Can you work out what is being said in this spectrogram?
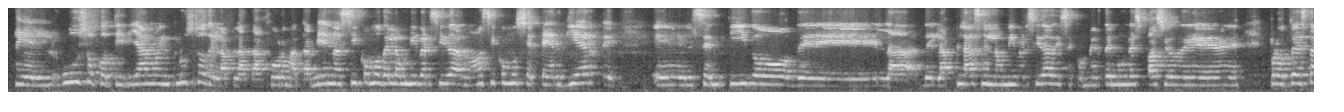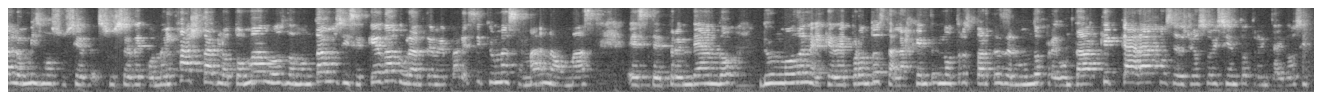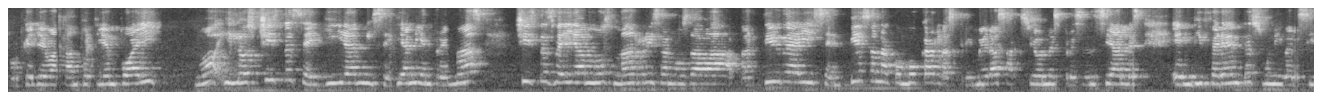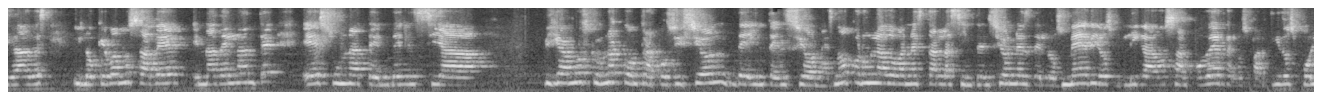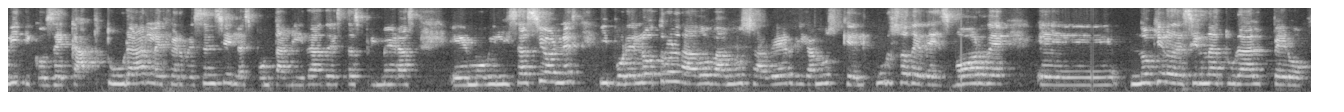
el uso cotidiano incluso de la plataforma también, así como de la universidad, ¿no? Así como se pervierte el sentido de la, de la plaza en la universidad y se convierte en un espacio de protesta, lo mismo sucede, sucede con el hashtag, lo tomamos, lo montamos y se queda durante, me parece que una semana o más, este, trendeando de un modo en el que de pronto hasta la gente en otras partes del mundo preguntaba, ¿qué carajos es yo soy 132 y por qué lleva tanto tiempo ahí? Y los chistes seguían y seguían y entre más chistes veíamos, más risa nos daba. A partir de ahí se empiezan a convocar las primeras acciones presenciales en diferentes universidades y lo que vamos a ver en adelante es una tendencia digamos que una contraposición de intenciones, ¿no? Por un lado van a estar las intenciones de los medios ligados al poder, de los partidos políticos, de capturar la efervescencia y la espontaneidad de estas primeras eh, movilizaciones, y por el otro lado vamos a ver, digamos, que el curso de desborde, eh, no quiero decir natural, pero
